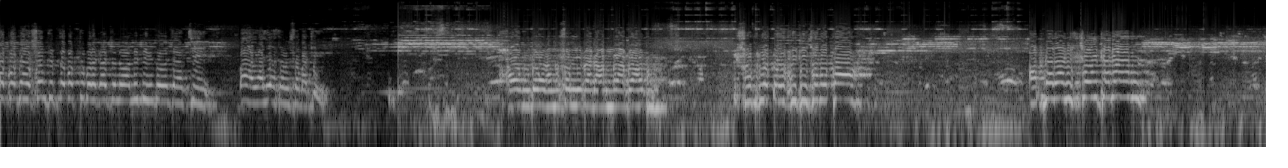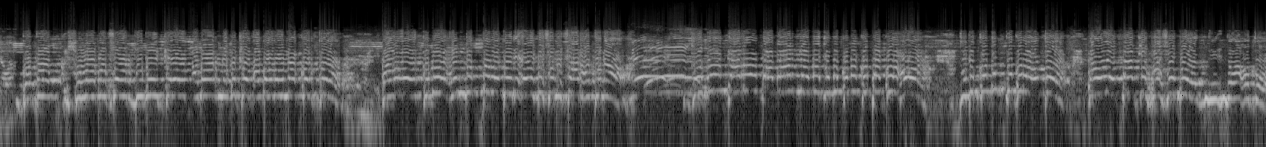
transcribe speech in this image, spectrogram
এক পর্যায়ে সংক্ষিপ্ত বক্তব্য রাখার জন্য আমি বিনীত জানাচ্ছি বা আলী হাসান সামাকে। মুসল্লিমান আমরা আবাদ সুপ্রিয় জনতা আপনারা নিশ্চয়ই জানেন, গত ষোলো বছর কেউ আমার নবীকে অবহেলা করত তাহলে কোন হিন্দুত্ববাদীর এই দেশে বিচার হতো না। যদি কারও যদি হতো, তাহলে তাকে দেওয়া হতো।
